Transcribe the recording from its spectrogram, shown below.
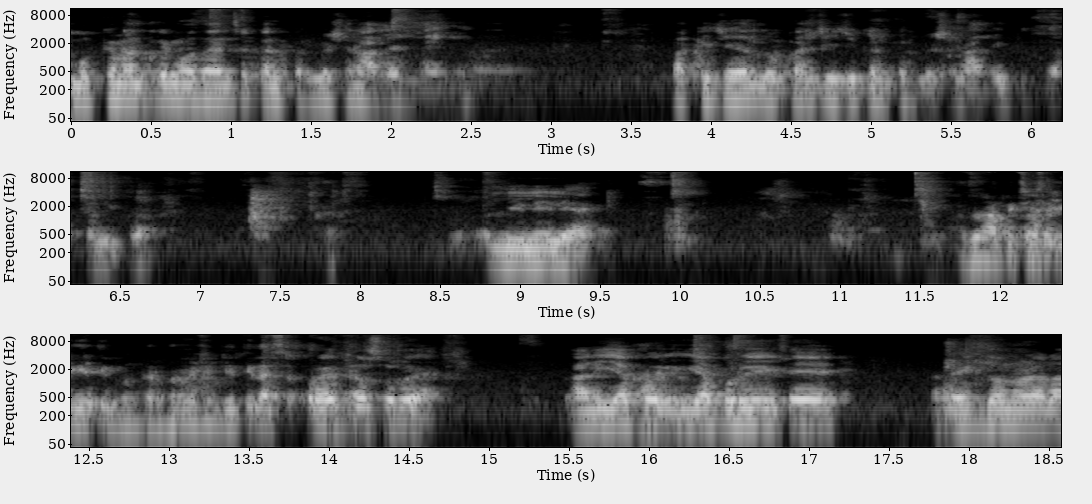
मुख्यमंत्री महोदयांचं कन्फर्मेशन आलेलं नाही आहे बाकीच्या लोकांची जी कन्फर्मेशन आली ती आपण इथं लिहिलेली आहे. अजून अपेक्षेसाठी येतील मग कन्फर्मेशन देतील असं. प्रयत्न सुरू आहे. आणि यापूर्वी यापूर्वी ते एक दोन वेळाला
